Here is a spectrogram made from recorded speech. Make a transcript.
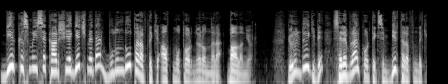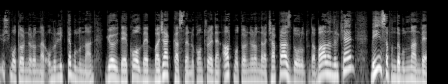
bir kısmı ise karşıya geçmeden bulunduğu taraftaki alt motor nöronlara bağlanıyor. Görüldüğü gibi serebral korteksin bir tarafındaki üst motor nöronlar omurilikte bulunan gövde, kol ve bacak kaslarını kontrol eden alt motor nöronlara çapraz doğrultuda bağlanırken beyin sapında bulunan ve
